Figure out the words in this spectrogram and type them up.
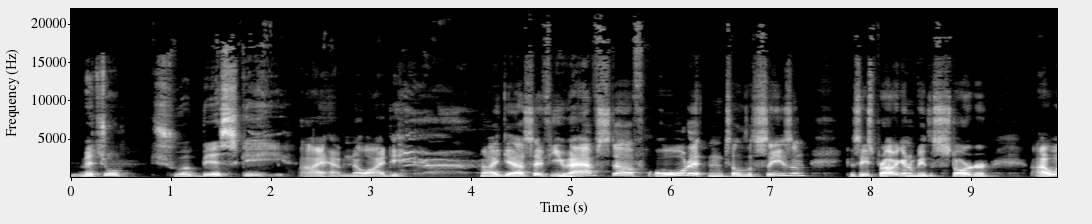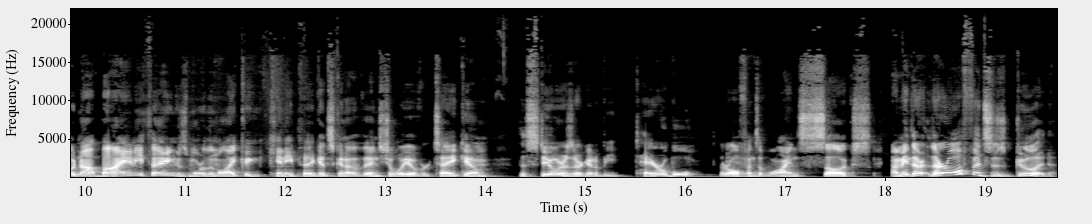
Mitchell Trubisky. I have no idea. I guess if you have stuff, hold it until the season because he's probably going to be the starter. I would not buy anything because more than likely Kenny Pickett's going to eventually overtake him. The Steelers are going to be terrible. Their offensive line sucks. I mean, their their offense is good.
